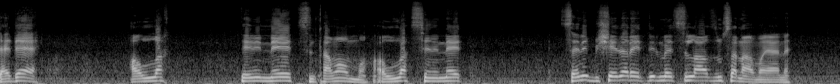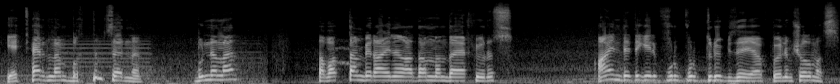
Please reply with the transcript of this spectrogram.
Dede. Allah seni ne etsin tamam mı? Allah seni ne et. Seni bir şeyler edilmesi lazım sana ama yani. Yeter lan bıktım senden. Bu ne lan? Sabahtan beri aynı adamdan dayak yiyoruz. Aynı dede gelip vurup vurup duruyor bize ya. Böyle bir şey olmaz.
